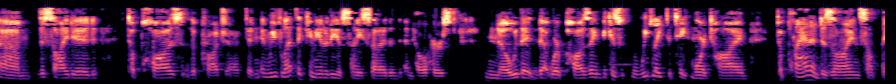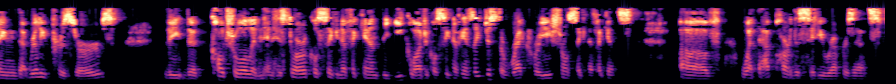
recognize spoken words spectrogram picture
um, decided to pause the project. And, and, we've let the community of Sunnyside and, and Hillhurst know that, that we're pausing because we'd like to take more time to plan and design something that really preserves the, the cultural and, and historical significance, the ecological significance, like just the recreational significance of what that part of the city represents.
